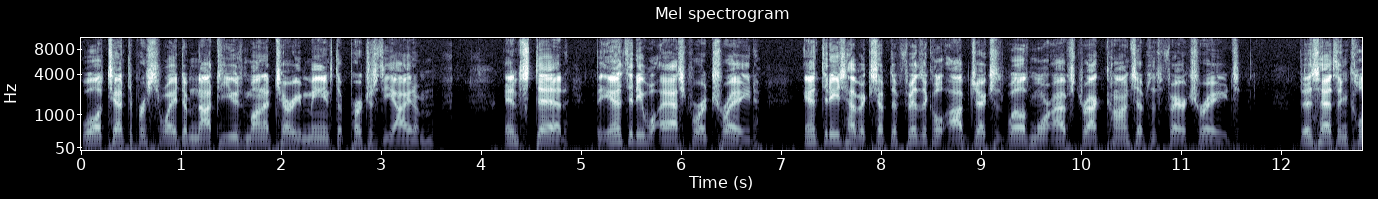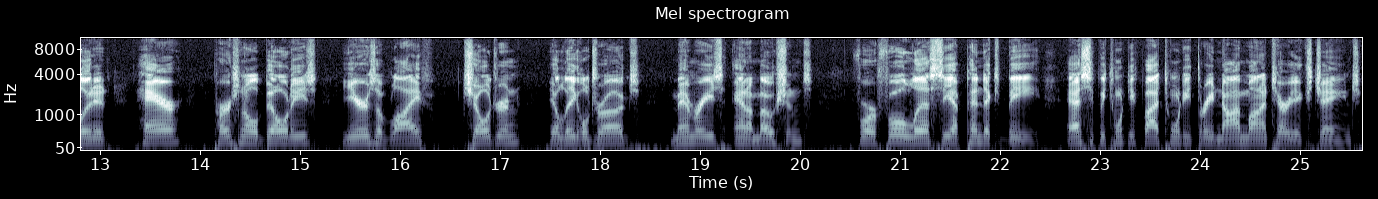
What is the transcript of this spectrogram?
will attempt to persuade them not to use monetary means to purchase the item. Instead, the entity will ask for a trade, Entities have accepted physical objects as well as more abstract concepts as fair trades. This has included hair, personal abilities, years of life, children, illegal drugs, memories, and emotions. For a full list, see Appendix B, SCP-2523 Non-Monetary Exchange.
